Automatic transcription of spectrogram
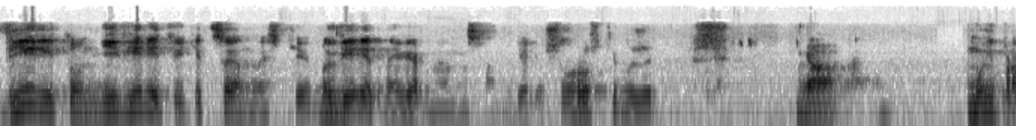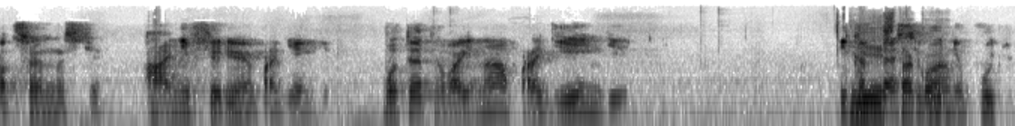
верит он, не верит в эти ценности. Ну, верит, наверное, на самом деле, что русский мужик. А мы про ценности, а они все время про деньги. Вот эта война про деньги. И Есть когда такое. сегодня Путин,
